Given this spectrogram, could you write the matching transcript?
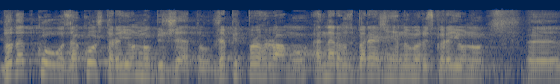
Додатково за кошти районного бюджету вже під програму енергозбереження Номерського району е,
